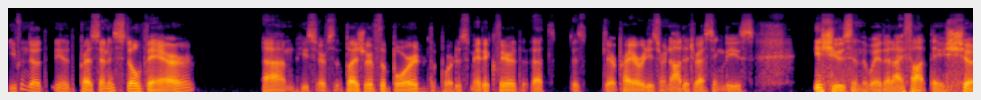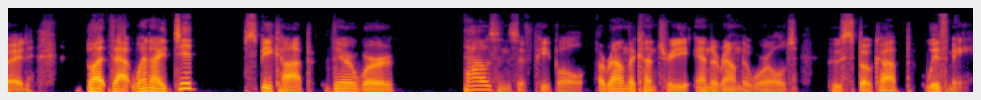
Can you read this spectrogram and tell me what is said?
even though you know, the president is still there, um, he serves the pleasure of the board. The board has made it clear that that's, this, their priorities are not addressing these issues in the way that I thought they should. But that when I did speak up, there were thousands of people around the country and around the world who spoke up with me,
